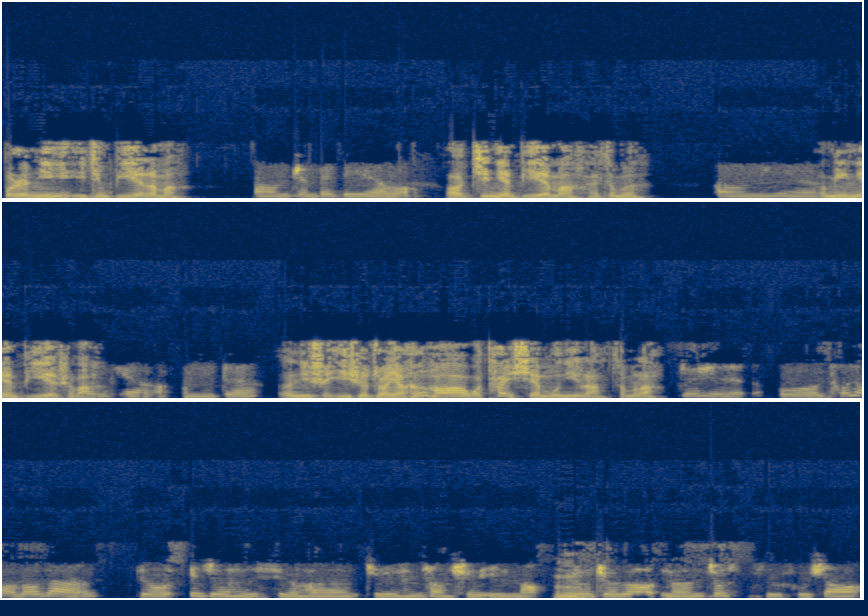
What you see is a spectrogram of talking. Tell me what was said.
不是，你已经毕业了吗？嗯，准备毕业了。哦，今年毕业吗？还怎么？嗯，明年。呃明年毕业是吧毕业了。嗯，对。呃，你是医学专业，很好啊，我太羡慕你了。怎么了？就是我从小到大就一直很喜欢，就是很想学医嘛，嗯就觉得能救死扶伤。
